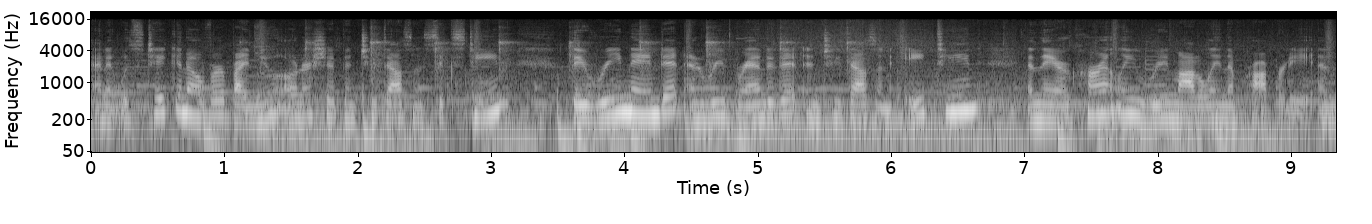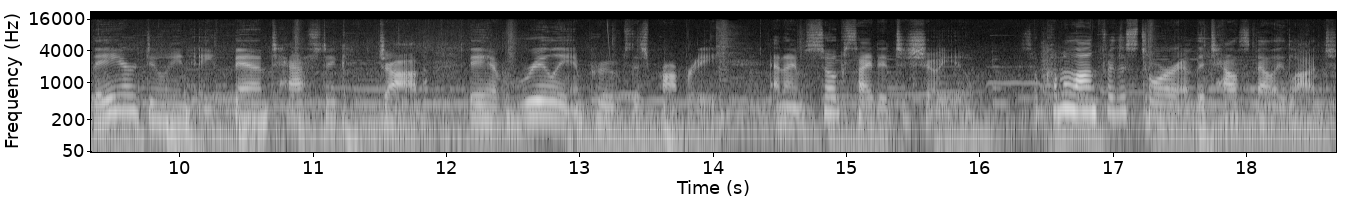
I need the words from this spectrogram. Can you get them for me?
and it was taken over by new ownership in 2016. They renamed it and rebranded it in 2018, and they are currently remodeling the property, and they are doing a fantastic job. They have really improved this property, and I'm so excited to show you. So come along for this tour of the Taos Valley Lodge.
